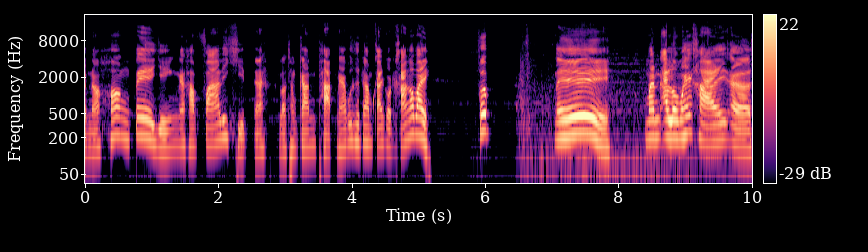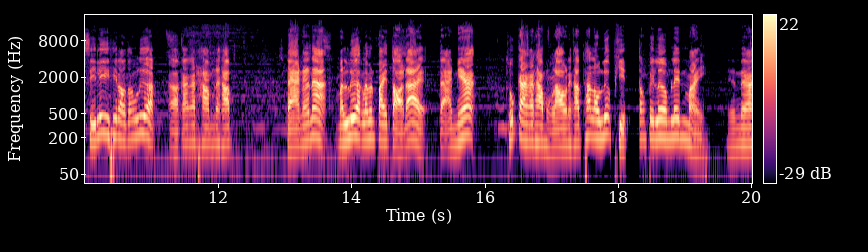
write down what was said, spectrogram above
มเนาะห้องเต้หญิงนะครับฟ้าลิขิตนะเราทำการผลักนะครับก็คือทำการกดค้างเข้าไปฟึบ นี่มันอารมณ์คล้ายๆเอ่อซีรีส์ที่เราต้องเลือกเออการกระทำนะครับ แต่อันนั้นอะมันเลือกแล้วมันไปต่อได้ แต่อันเนี้ยทุกการกระทำของเรานะครับ ถ้าเราเลือกผิดต้องไปเริ่มเล่นใหม่เห็นนะ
